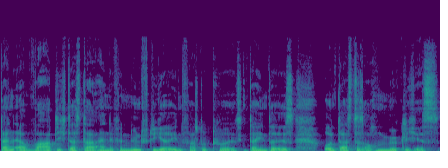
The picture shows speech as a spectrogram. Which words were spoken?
dann erwarte ich, dass da eine vernünftigere Infrastruktur dahinter ist und dass das auch möglich ist.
